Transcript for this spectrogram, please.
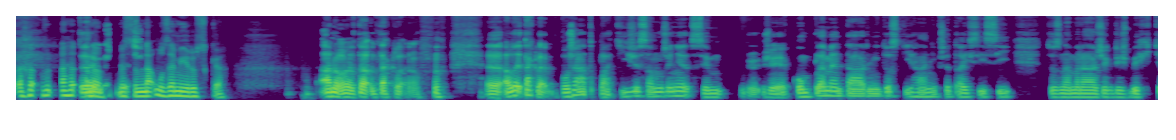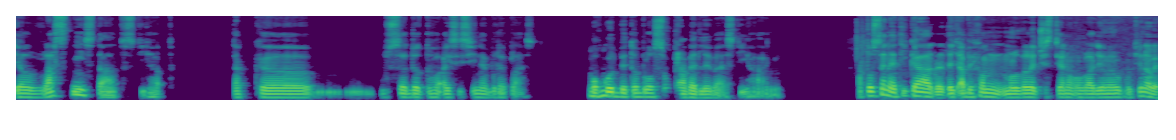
Ano, myslím na území Ruska. Ano, ta, takhle. No. Eh, ale takhle, pořád platí, že samozřejmě si, že je komplementární to stíhání před ICC, to znamená, že když bych chtěl vlastní stát stíhat, tak uh, se do toho ICC nebude plést. Mhm. Pokud by to bylo spravedlivé stíhání. A to se netýká, teď abychom mluvili čistě jenom o Vladimiru Putinovi,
